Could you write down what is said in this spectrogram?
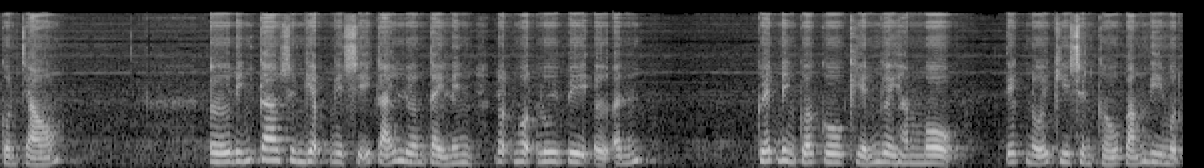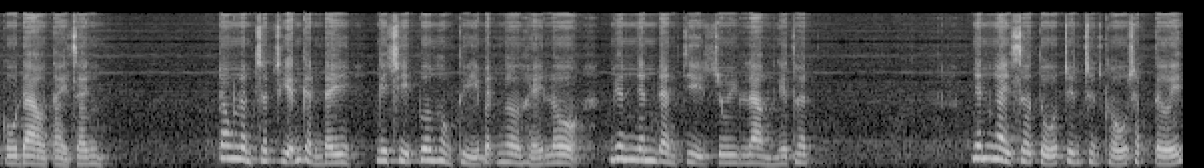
con cháu. Ở đỉnh cao sự nghiệp, nghệ sĩ Cái Lương Tài Linh đột ngột lui về ở Ấn. Quyết định của cô khiến người hâm mộ tiếc nối khi sân khấu vắng đi một cô đào tài danh. Trong lần xuất hiện gần đây, nghệ sĩ Phương Hồng Thủy bất ngờ hé lộ nguyên nhân đàn chỉ rui làng nghệ thuật. Nhân ngày sơ tố trên sân khấu sắp tới,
